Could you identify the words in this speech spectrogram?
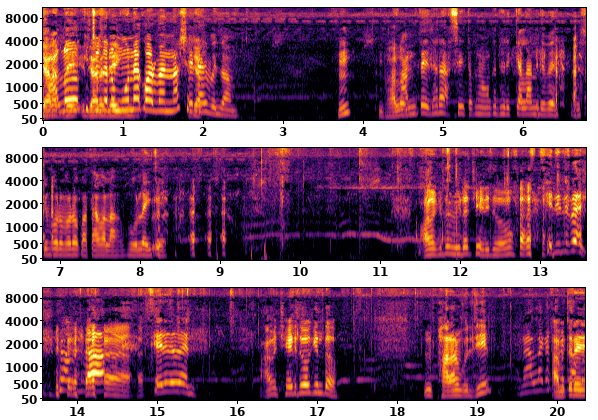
যারা ভালো কিছু যারা যেন মনে করবেন না সেটাই বুঝলাম। হুম? ভালো? আমি তো এধারে আসি তখন আমাকে ধরে কেলান দিবে। বেশি বড় বড় কথা বলা ভুল হয়েছে। আমি কিন্তু ভিডিও ছেড়ে দেবো। ছেড়ে দিবেন? ছেড়ে দেবেন? আমি ছেড়ে দেবো কিন্তু। ফারান বলছি আমি তো রে-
